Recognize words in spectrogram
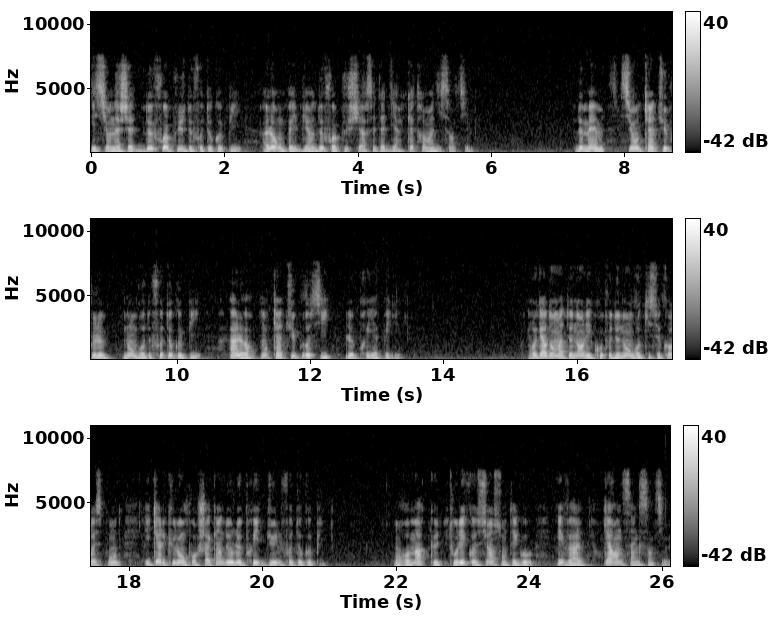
Et si on achète deux fois plus de photocopies, alors on paye bien deux fois plus cher, c'est-à-dire 90 centimes. De même, si on quintuple le nombre de photocopies, alors on quintuple aussi le prix à payer. Regardons maintenant les couples de nombres qui se correspondent et calculons pour chacun d'eux le prix d'une photocopie. On remarque que tous les quotients sont égaux et valent 45 centimes.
